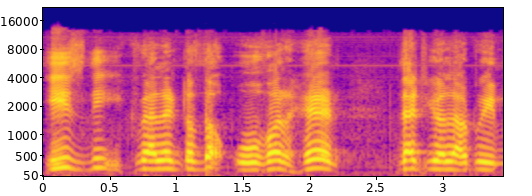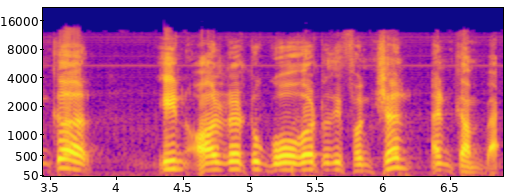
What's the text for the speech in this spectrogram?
is the equivalent of the overhead that you will have to incur in order to go over to the function and come back.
